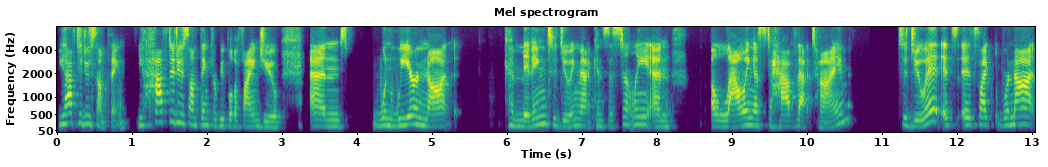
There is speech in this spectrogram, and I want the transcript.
you have to do something. You have to do something for people to find you. And when we are not committing to doing that consistently and allowing us to have that time, to do it. It's it's like we're not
